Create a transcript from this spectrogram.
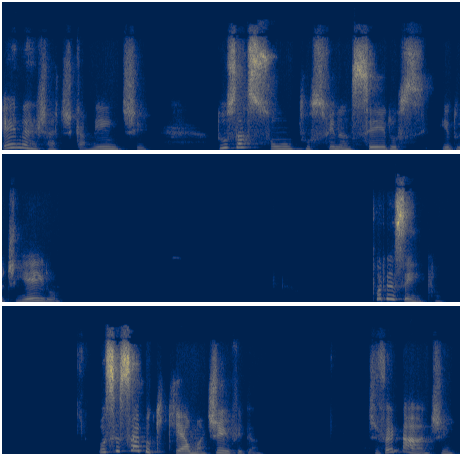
energeticamente dos assuntos financeiros e do dinheiro? Por exemplo, você sabe o que é uma dívida? de verdade.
